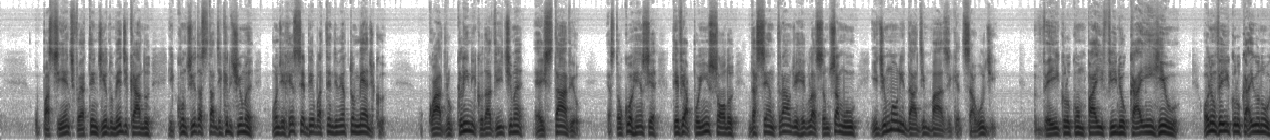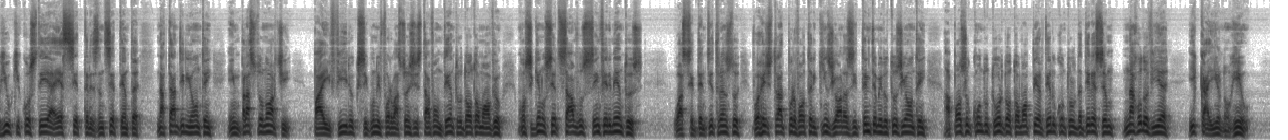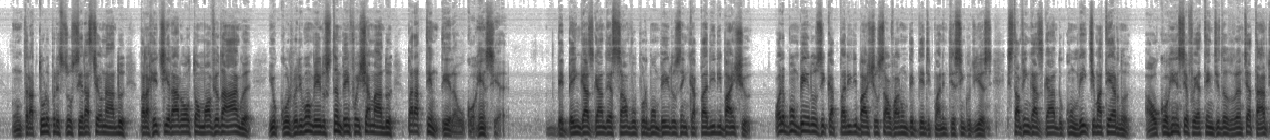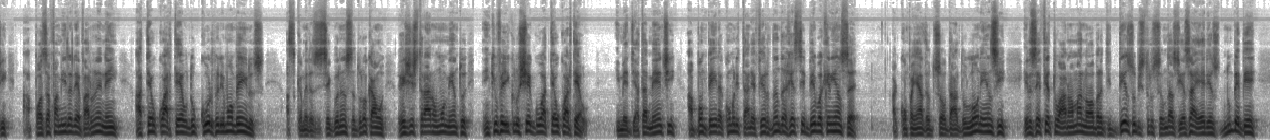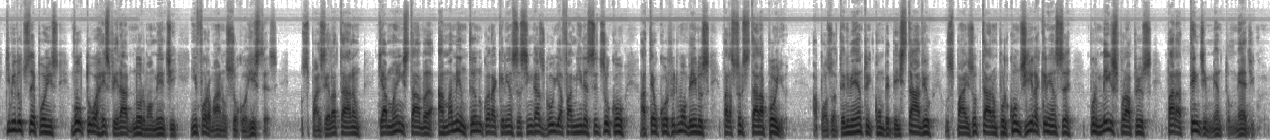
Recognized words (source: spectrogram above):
O paciente foi atendido, medicado e conduzido à cidade de Criciúma, onde recebeu atendimento médico. O quadro clínico da vítima é estável. Esta ocorrência teve apoio em solo da Central de Regulação SAMU e de uma unidade básica de saúde. Veículo com pai e filho cai em rio. Olha, um veículo caiu no rio que costeia a SC-370 na tarde de ontem, em Braço do Norte. Pai e filho, que segundo informações estavam dentro do automóvel, conseguiram ser salvos sem ferimentos. O acidente de trânsito foi registrado por volta de 15 horas e 30 minutos de ontem, após o condutor do automóvel perder o controle da direção na rodovia e cair no rio. Um trator precisou ser acionado para retirar o automóvel da água e o Corpo de Bombeiros também foi chamado para atender a ocorrência. Bebê engasgado é salvo por bombeiros em Capariri Baixo. Olha, bombeiros e Capariri Baixo salvaram um bebê de 45 dias que estava engasgado com leite materno. A ocorrência foi atendida durante a tarde, após a família levar o neném até o quartel do Corpo de Bombeiros. As câmeras de segurança do local registraram o momento em que o veículo chegou até o quartel. Imediatamente, a bombeira comunitária Fernanda recebeu a criança. Acompanhada do soldado Lorenzi, eles efetuaram a manobra de desobstrução das vias aéreas no bebê, que minutos depois voltou a respirar normalmente, informaram os socorristas. Os pais relataram que a mãe estava amamentando quando a criança se engasgou e a família se deslocou até o Corpo de Bombeiros para solicitar apoio. Após o atendimento e com o bebê estável, os pais optaram por conduzir a criança por meios próprios para atendimento médico.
